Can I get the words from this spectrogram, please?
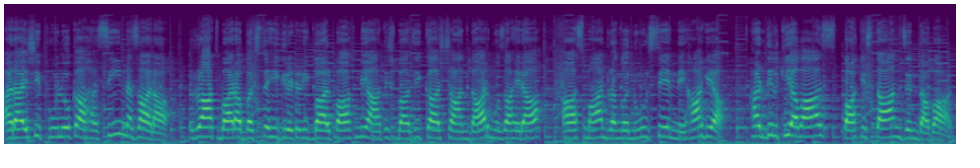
आरइशी फूलों का हसीन नज़ारा। रात 12 बजते ही ग्रेटर इकबाल पार्क में आतिशबाजी का शानदार मुजाहरा आसमान रंगनूर से नेहा गया। हर दिल की आवाज़, पाकिस्तान जिंदाबाद।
